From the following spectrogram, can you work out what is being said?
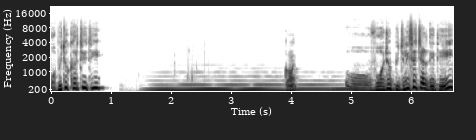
وہ بھی تو کرتی تھی۔ کون؟ وہ جو بجلی سے چلتی تھی۔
